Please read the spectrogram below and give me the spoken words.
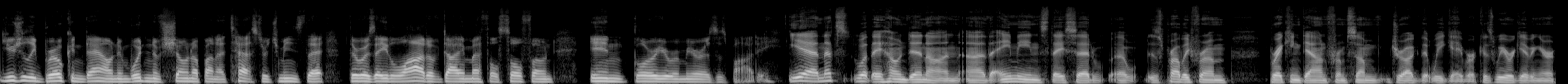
usually broken down and wouldn't have shown up on a test, which means that there was a lot of dimethyl sulfone in Gloria Ramirez's body. Yeah, and that's what they honed in on. Uh, the amines, they said, uh, is probably from breaking down from some drug that we gave her because we were giving her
